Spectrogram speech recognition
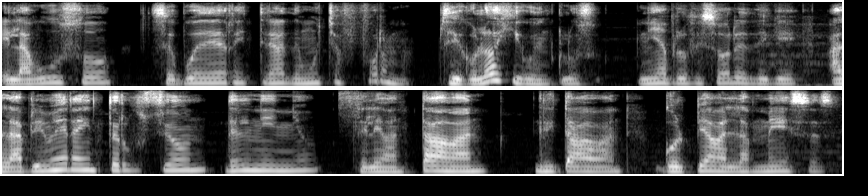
El abuso se puede reiterar de muchas formas, psicológico incluso. Tenía profesores de que a la primera interrupción del niño se levantaban, gritaban, golpeaban las mesas.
